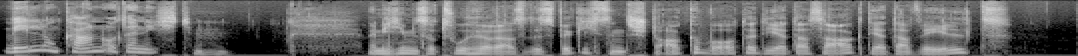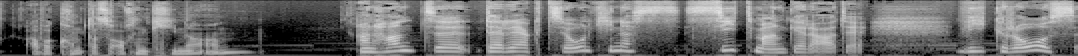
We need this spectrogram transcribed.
will und kann oder nicht. Mhm. Wenn ich ihm so zuhöre, also das wirklich sind starke Worte, die er da sagt, die er da wählt, aber kommt das auch in China an? Anhand der Reaktion Chinas sieht man gerade, wie groß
